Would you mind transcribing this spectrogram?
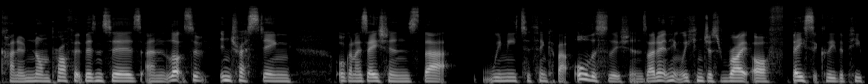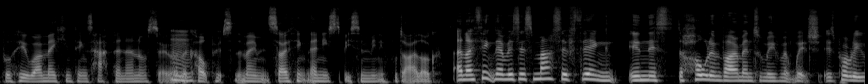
kind of non profit businesses and lots of interesting organizations that we need to think about all the solutions. I don't think we can just write off basically the people who are making things happen and also are the Mm. culprits at the moment. So I think there needs to be some meaningful dialogue. And I think there is this massive thing in this the whole environmental movement, which is probably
